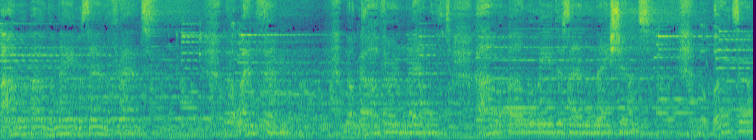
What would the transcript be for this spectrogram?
How about the neighbors and the friends? No anthem, no government. How about the leaders and the nations? No birds of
